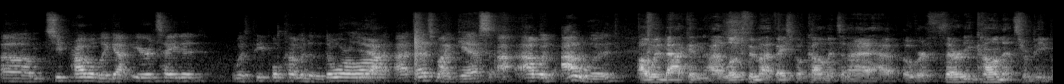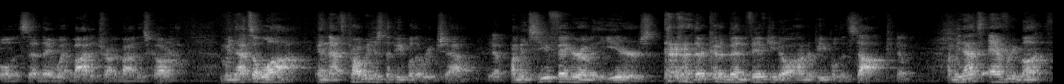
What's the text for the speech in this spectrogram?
um, she probably got irritated with people coming to the door a lot. I, that's my guess. I, I would. I would. I went back and I looked through my Facebook comments, and I have over 30 comments from people that said they went by to try to buy this car. I mean, that's a lot, and that's probably just the people that reached out. Yep. I mean, so you figure over the years, there could have been 50 to 100 people that stopped. Yep. I mean, that's every month,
